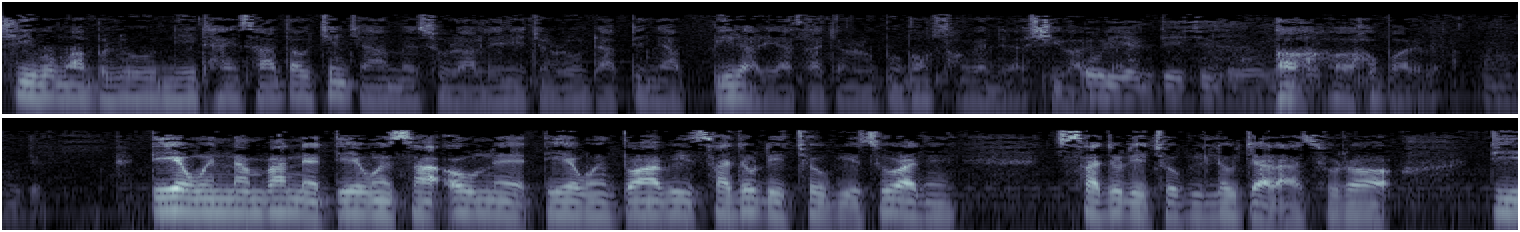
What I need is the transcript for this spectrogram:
လှေပေါ်မှာဘယ်လိုနေထိုင်စားသောက်ကျင့်ကြံရမယ်ဆိုတာလေးတွေပညာပေးတာတွေကအစပူးပေါင်းဆောင်ရွက်နေတာရှိပါတယ်။ Orientation သဘောမျိုး။တရားဝင်နံပတ်နဲ့တရားဝင်စာအုပ်နဲ့တရားဝင်သွားပြီးစာချုပ်တွေချုပ်ပြီးအစိုးရချင်းစာချုပ်တွေချုပ်ပြီးလုပ်ကြတာဆိုတော့ဒီ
